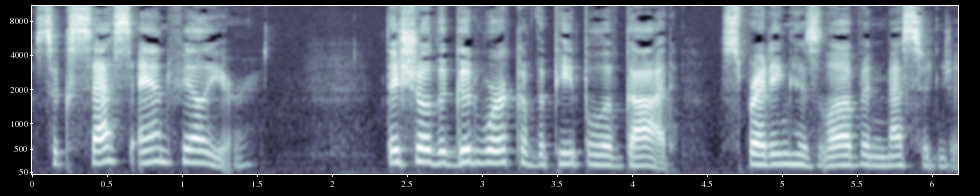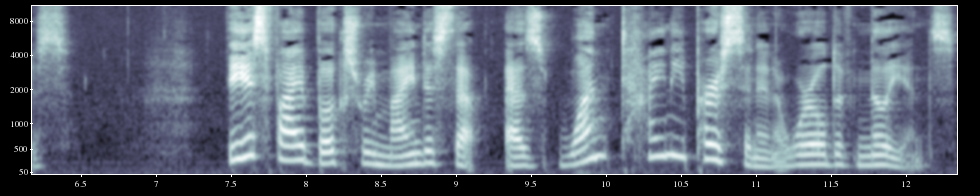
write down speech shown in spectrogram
success, and failure. They show the good work of the people of God, spreading His love and messages. These five books remind us that as one tiny person in a world of millions,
